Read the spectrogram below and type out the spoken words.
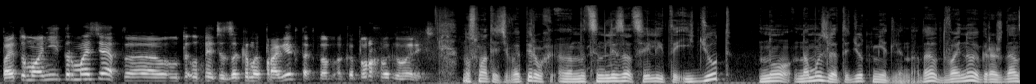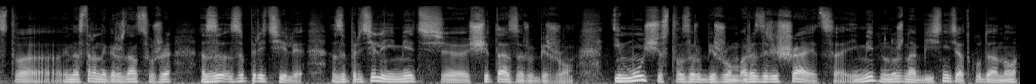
поэтому они и тормозят э, вот, вот эти законопроекты, о которых вы говорите. Ну, смотрите, во-первых, э, национализация элиты идет, но, на мой взгляд, идет медленно. Да? Двойное гражданство, иностранное гражданство уже за запретили. Запретили иметь э, счета за рубежом. Имущество за рубежом разрешается иметь, но нужно объяснить, откуда оно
